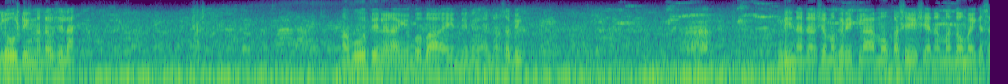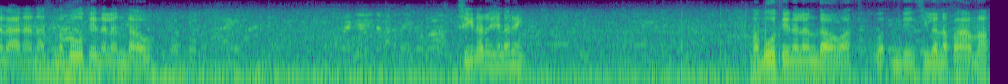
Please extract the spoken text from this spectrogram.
Loading na daw sila. Mabuti na lang yung babae, hindi na ano. Sabi, Ha? hindi na daw siya magreklamo kasi siya naman daw may kasalanan at mabuti na lang daw. Sige na rin, siya na rin. Mabuti na lang daw at hindi sila napahamak.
